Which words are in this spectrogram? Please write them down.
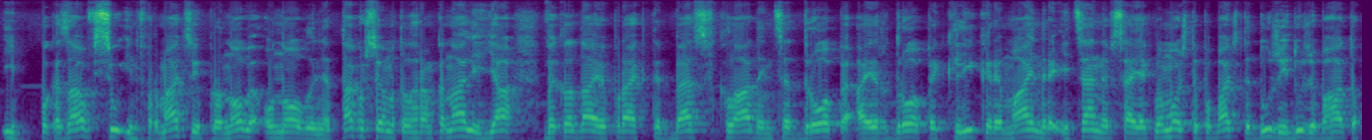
і показав всю інформацію про нове оновлення. Також в своєму телеграм-каналі я викладаю проекти без вкладень, це дропи, аірдропи, клікери, майнери. І це не все. Як ви можете побачити, дуже і дуже багато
